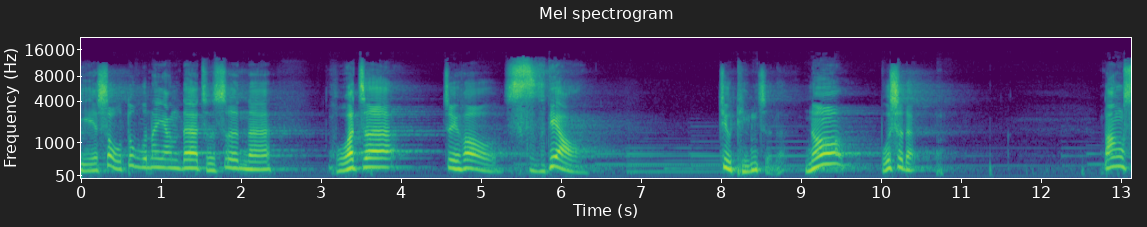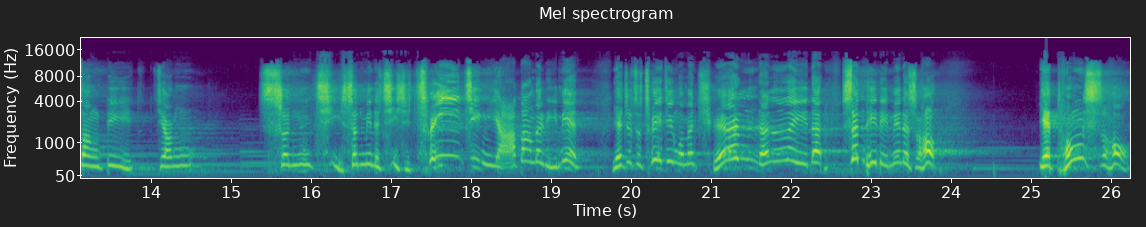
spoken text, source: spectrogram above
野兽动物那样的，只是呢活着。最后死掉就停止了？No，不是的。当上帝将生气、生命的气息吹进亚当的里面，也就是吹进我们全人类的身体里面的时候，也同时候，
